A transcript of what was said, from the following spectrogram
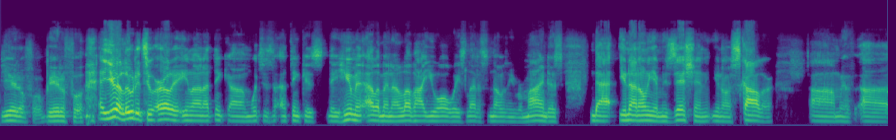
Beautiful, beautiful. And you alluded to earlier, Elan, I think, um, which is, I think, is the human element. I love how you always let us know and you remind us that you're not only a musician, you know, a scholar, um, uh,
